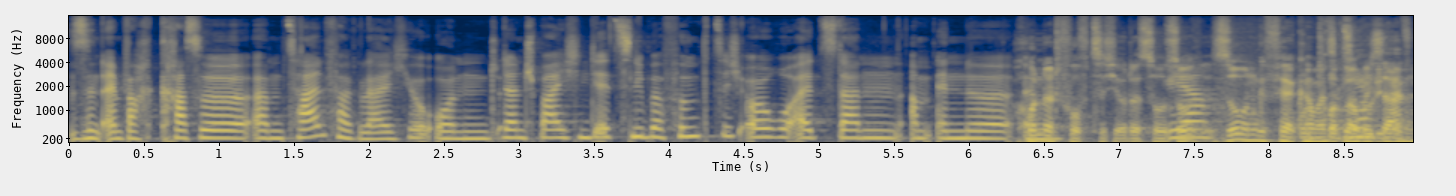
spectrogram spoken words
sind einfach krasse ähm, Zahlenvergleiche. Und dann spare ich jetzt lieber 50 Euro, als dann am Ende. Ähm, 150 oder so. So, ja. so ungefähr kann man es, glaube ich, sagen.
